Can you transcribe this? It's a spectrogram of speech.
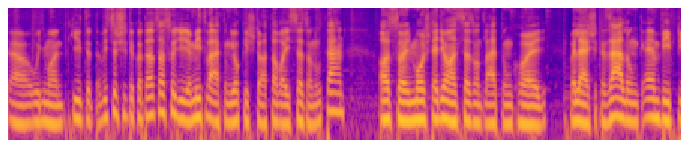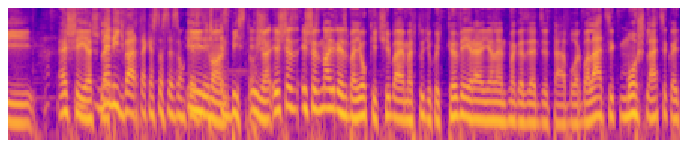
uh, úgymond kiütött a biztosítékot, az az, hogy ugye mit vártunk Jokictól a tavalyi szezon után, az, hogy most egy olyan szezont látunk, hogy, hogy leesik az állunk, MVP esélyes lett. Nem így várták ezt a szezonkezdést, Így van, ez biztos. Így van. És, ez, és ez nagy részben Jokic hibája, mert tudjuk, hogy kövéren jelent meg az edzőtáborban. Látszik, most látszik, hogy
